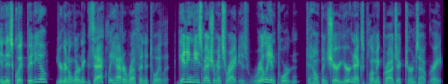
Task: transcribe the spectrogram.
In this quick video, you're going to learn exactly how to rough-in a toilet. Getting these measurements right is really important to help ensure your next plumbing project turns out great.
